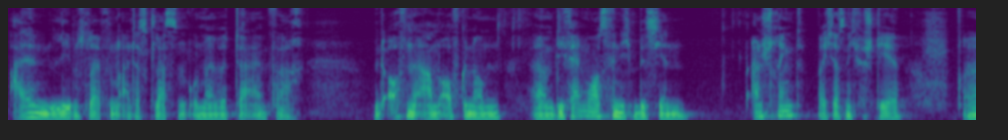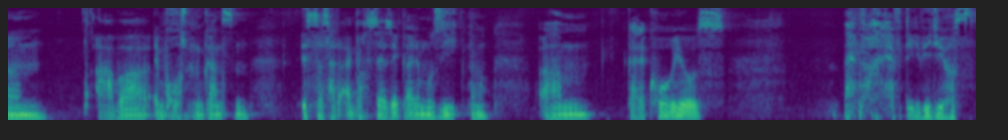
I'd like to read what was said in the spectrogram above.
allen Lebensläufen und Altersklassen und man wird da einfach mit offenen Armen aufgenommen. Ähm, die Fanwars finde ich ein bisschen anstrengend, weil ich das nicht verstehe. Ähm, aber im Großen und Ganzen ist das halt einfach sehr, sehr geile Musik. Ne? Ähm, geile Choreos, einfach heftige Videos.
